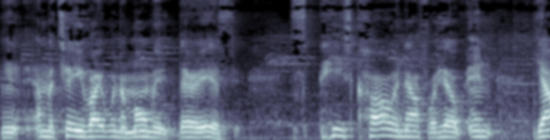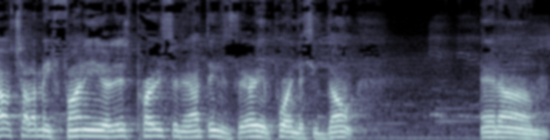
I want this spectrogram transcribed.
And I'm gonna tell you right when the moment there is. He's calling out for help. And y'all try to make funny of this person. And I think it's very important that you don't. And um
